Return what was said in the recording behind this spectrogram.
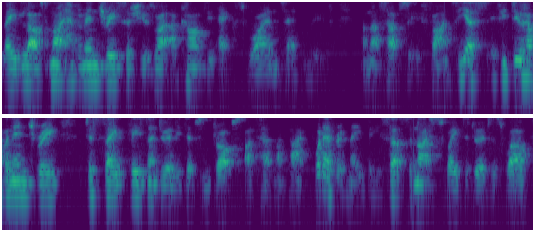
lady last night had an injury, so she was like, I can't do X, Y, and Z move. And that's absolutely fine. So yes, if you do have an injury, just say, please don't do any dips and drops. I've hurt my back, whatever it may be. So that's the nice way to do it as well.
